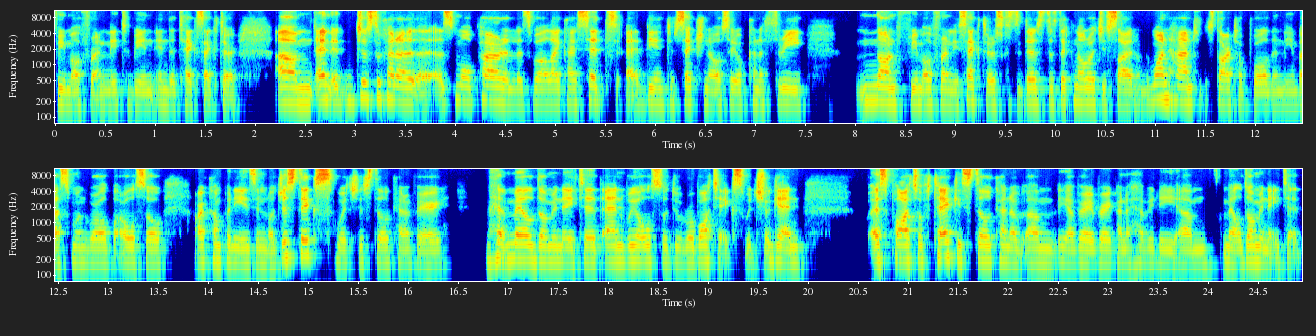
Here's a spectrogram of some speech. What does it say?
female friendly to be in, in the tech sector. Um, and it, just to kind of a small parallel as well like I said at the intersection also of kind of three non-female friendly sectors because there's the technology side on the one hand the startup world and the investment world but also our company is in logistics which is still kind of very male dominated and we also do robotics which again as part of tech is still kind of um, yeah very very kind of heavily um, male dominated.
